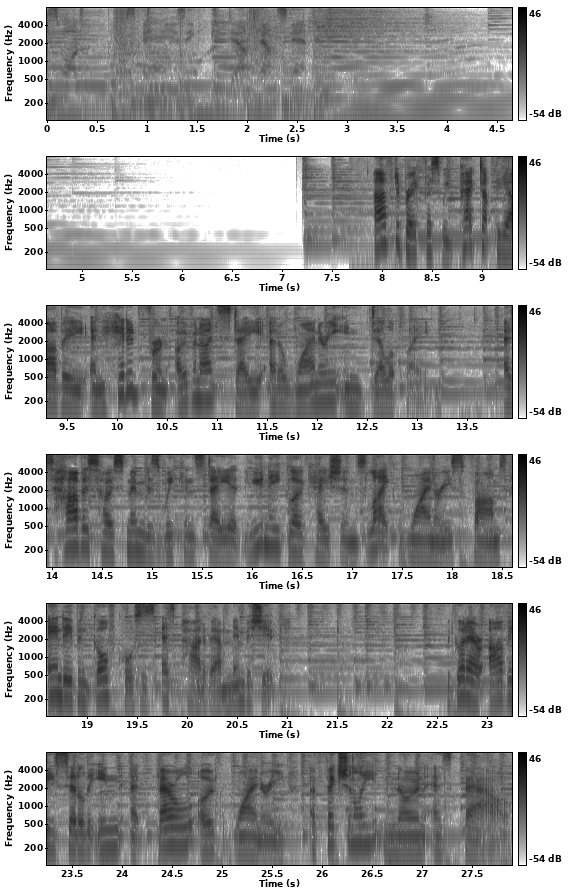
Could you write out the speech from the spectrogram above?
Black Swan Books and Music in downtown. After breakfast, we packed up the RV and headed for an overnight stay at a winery in Delaplane. As Harvest Host members, we can stay at unique locations like wineries, farms, and even golf courses as part of our membership. We got our RV settled in at Barrel Oak Winery, affectionately known as BOW.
